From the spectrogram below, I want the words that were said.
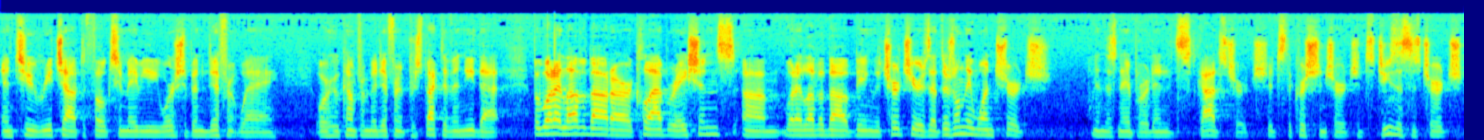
and to reach out to folks who maybe worship in a different way or who come from a different perspective and need that. But what I love about our collaborations, um, what I love about being the church here is that there's only one church in this neighborhood, and it's God's church. It's the Christian church. It's Jesus' church.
